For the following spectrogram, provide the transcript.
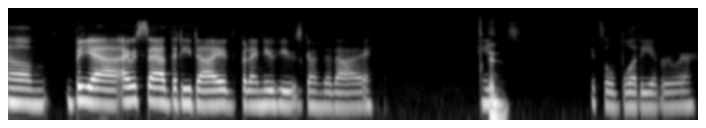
Um, but yeah, I was sad that he died, but I knew he was going to die. He And- gets a little bloody everywhere.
